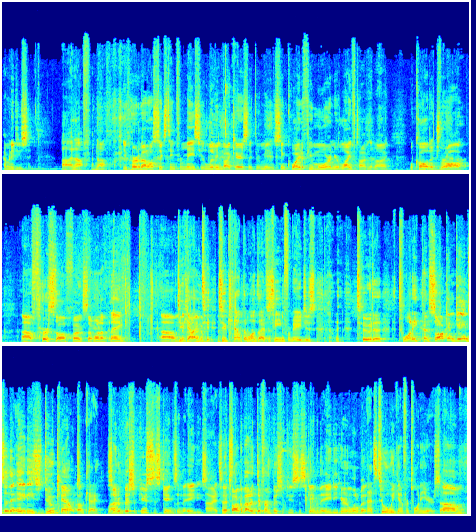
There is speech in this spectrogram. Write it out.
How many have you seen? Uh, enough. Enough. You've heard about all 16 from me, so you're living vicariously through me. You've seen quite a few more in your lifetime than I. We'll call it a draw. Uh, first off, folks, I want to thank um, Do you, count, who. do, do you count the ones I've seen from ages two to 20? Pennsauken games in the 80s do count. Okay. Wow. So do Bishop Eustace games in the 80s. All right, so we'll talk about a different Bishop Eustace game in the 80s here in a little bit. That's two a weekend for 20 years. So Um,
